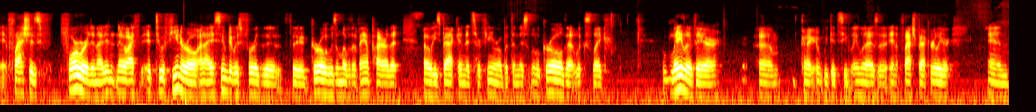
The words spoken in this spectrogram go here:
it flashes forward, and I didn't know I it to a funeral, and I assumed it was for the the girl who was in love with a vampire. That oh, he's back, and it's her funeral. But then there's a little girl that looks like Leila there. Um, kind of, we did see Leila as a in a flashback earlier, and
